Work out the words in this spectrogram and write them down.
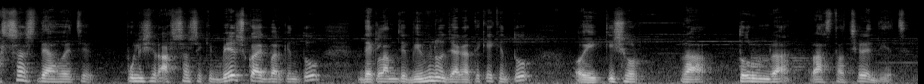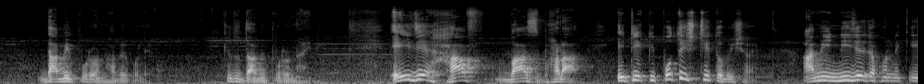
আশ্বাস দেওয়া হয়েছে, পুলিশের আশ্বাসে কি বেশ কয়েকবার কিন্তু দেখলাম যে বিভিন্ন জায়গা থেকে কিন্তু ওই কিশোররা, তরুণরা রাস্তা ছেড়ে দিয়েছে। দাবি পূরণ হবে বলে। কিন্তু দাবি পূরণ হয়নি। এই যে হাফ বাস ভাড়া, এটি একটি প্রতিষ্ঠিত বিষয়। আমি নিজে যখন নাকি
